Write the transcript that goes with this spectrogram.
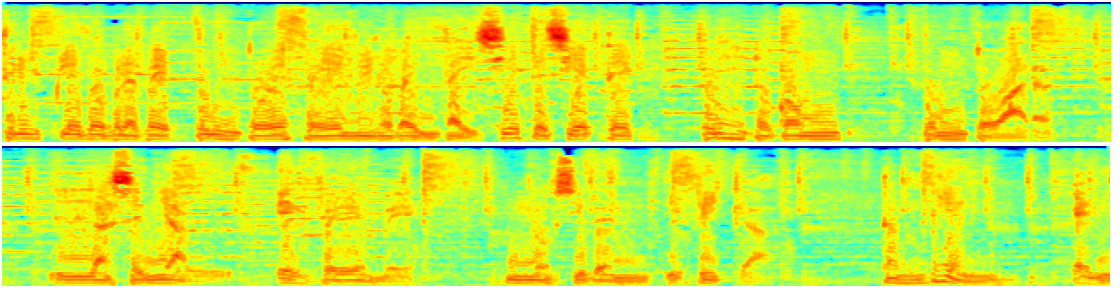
www.fm977.com.ar. La señal FM nos identifica también en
